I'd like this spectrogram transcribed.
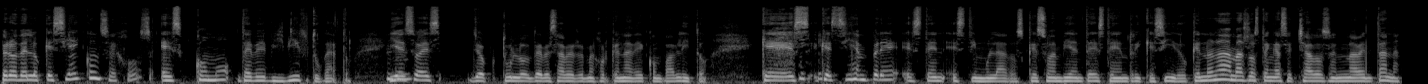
pero de lo que sí hay consejos es cómo debe vivir tu gato. Y eso es yo tú lo debes saber mejor que nadie con Pablito, que es que siempre estén estimulados, que su ambiente esté enriquecido, que no nada más los tengas echados en una ventana,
